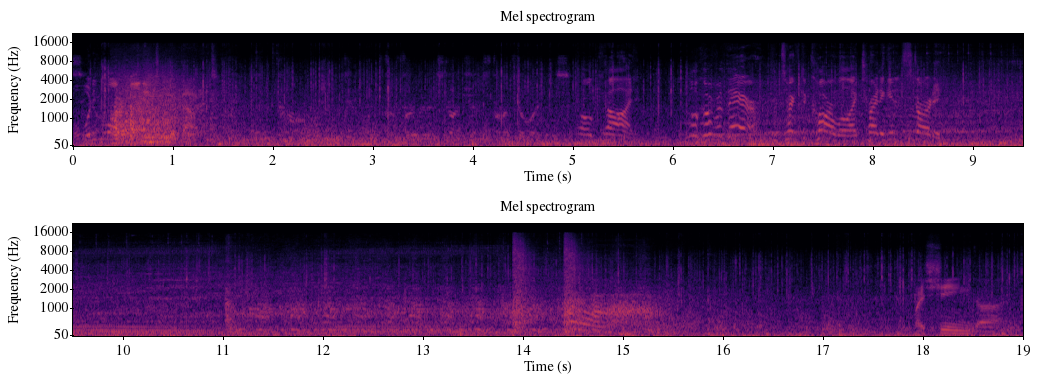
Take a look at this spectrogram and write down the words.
Well, what do you want me to do about it? Oh God! Look over there. Protect the car while I try to get it started. Machine gun.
